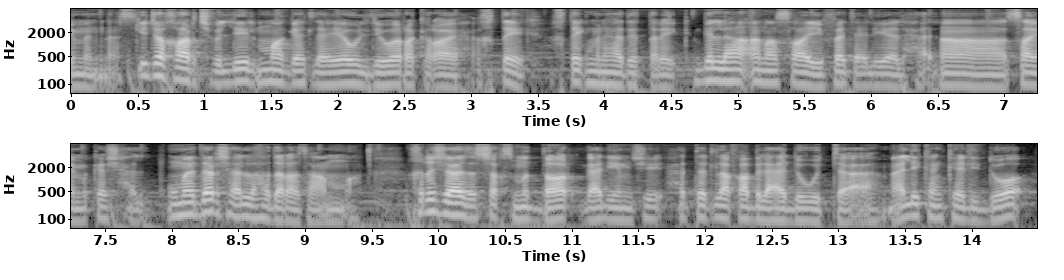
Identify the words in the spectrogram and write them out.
نافيكي كيما الناس. كي جا خارج في الليل ماه قالت له يا ولدي وين راك رايح؟ اخطيك اخطيك من هذه الطريق. قال لها أنا صايم فات عليا الحل. آه صايم كاش حل؟ وما دارش على الهضره تاع امه خرج هذا الشخص من الدار قاعد يمشي حتى تلاقى بالعدو تاعه. مع اللي كان كالي دواء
